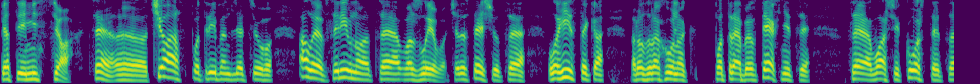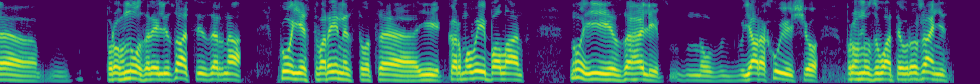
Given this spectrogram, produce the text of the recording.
п'яти місцях. Це е, час потрібен для цього, але все рівно це важливо через те, що це логістика, розрахунок потреби в техніці, це ваші кошти, це прогноз реалізації зерна. В кого є тваринництво, це і кормовий баланс. Ну і взагалі, ну, я рахую, що прогнозувати врожайність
